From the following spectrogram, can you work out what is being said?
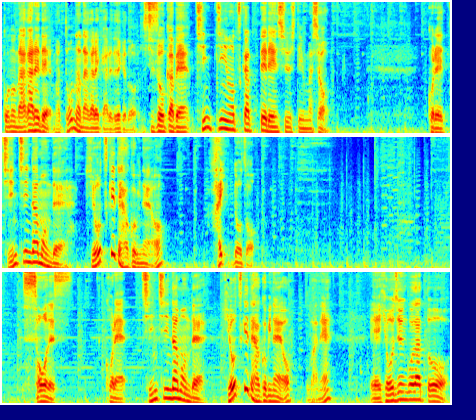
この流れで、まあ、どんな流れかあれだけど静岡弁チンチンを使って練習してみましょう。これチンチンだもんで気をつけて運びなよ。はいどうぞ。そうです。これチンチンだもんで気をつけて運びなよ。はね、えー、標準語だと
